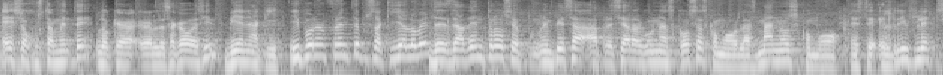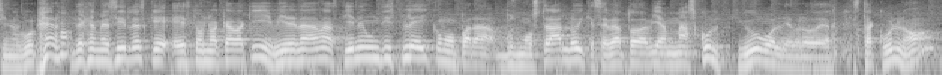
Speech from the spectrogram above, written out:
Eso justamente, lo que eh, les acabo de decir, viene aquí. Y por enfrente, pues aquí ya lo ven. Desde adentro se empieza a apreciar algunas cosas como las manos, como este, el rifle, sin albur. Pero déjenme decirles que esto no acaba aquí. Miren nada más, tiene un display como para pues, mostrarlo y que se vea todavía más cool. ¿Qué hubo, brother? Está cool, ¿no?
